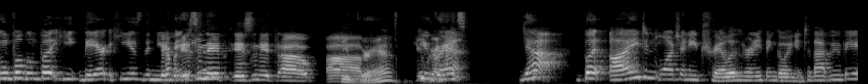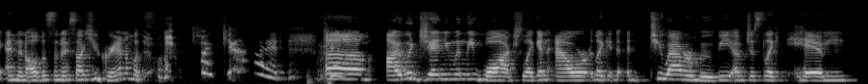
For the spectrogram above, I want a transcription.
Oompa Loompa, he there he is the new Yeah, but isn't it isn't it uh um, Hugh Grant. Hugh, Hugh Grant? Grant. Yeah, but I didn't watch any trailers or anything going into that movie, and then all of a sudden I saw Hugh Grant. I'm like, oh my god! Um, I would genuinely watch like an hour, like a, a two-hour movie of just like him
